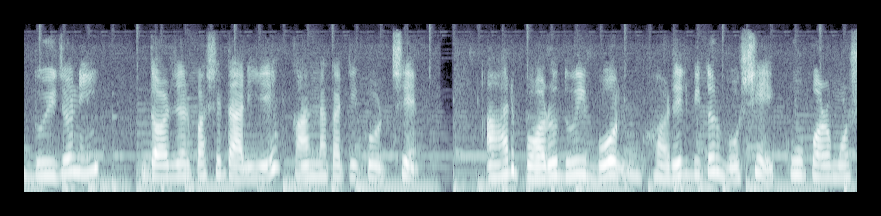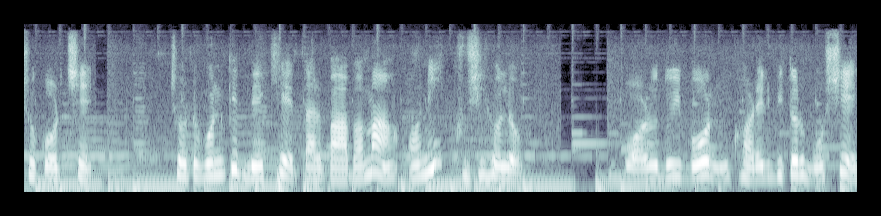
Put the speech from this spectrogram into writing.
দুইজনই দরজার পাশে দাঁড়িয়ে কান্নাকাটি করছে। আর বড় দুই বোন ঘরের ভিতর বসে কুপরামর্শ করছে। ছোট বোনকে দেখে তার বাবা মা অনেক খুশি হলো। বড় দুই বোন ঘরের ভিতর বসে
